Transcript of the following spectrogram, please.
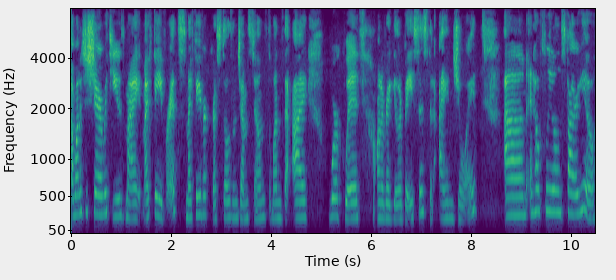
I wanted to share with you my, my favorites, my favorite crystals and gemstones, the ones that I work with on a regular basis that I enjoy. Um, and hopefully it'll inspire you.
